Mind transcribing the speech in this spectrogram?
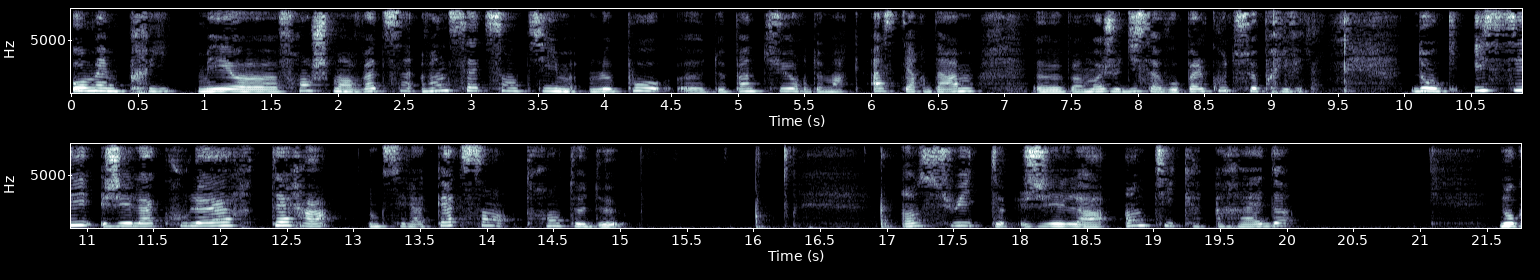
au même prix. Mais euh, franchement, 27 centimes le pot euh, de peinture de marque Amsterdam, euh, ben moi je dis ça vaut pas le coup de se priver. Donc ici, j'ai la couleur Terra, donc c'est la 432. Ensuite, j'ai la Antique Red, donc,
